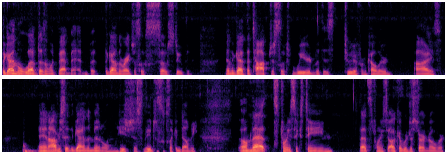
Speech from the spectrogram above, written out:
The guy on the left doesn't look that bad, but the guy on the right just looks so stupid. And the guy at the top just looks weird with his two different colored eyes. And obviously the guy in the middle, he's just he just looks like a dummy. Um, that's 2016. That's 20. Okay, we're just starting over.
